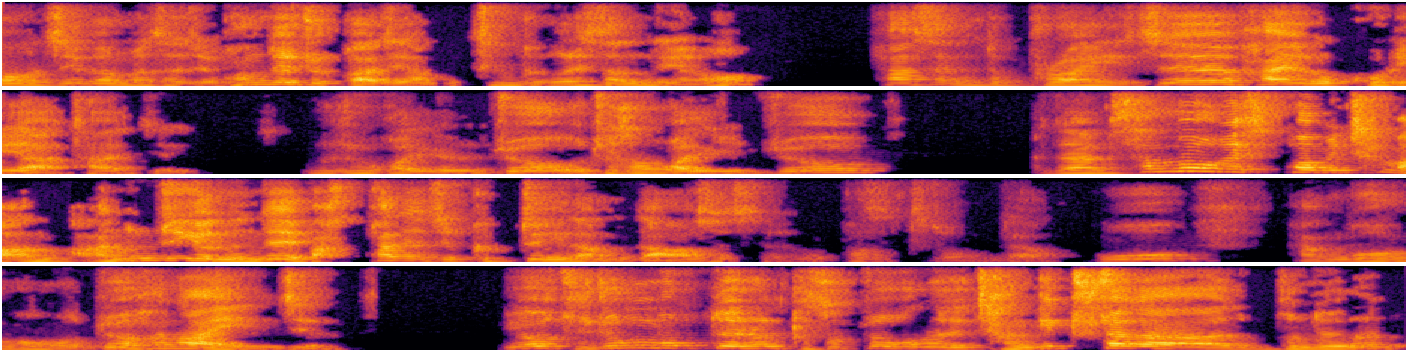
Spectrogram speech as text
원 찍으면서 이제 황제주까지 한번 등극을 했었네요. 화성 엔터프라이즈, 하이로 코리아 다 이제 우주 관련주, 조선 관련주. 그다음에 삼성에스펌이 참 안, 안 움직였는데 막판에 지금 급등이 한번 나왔었어요. 5% 정도 나왔고 한국항공우주, 하나인증. 이두 종목들은 계속적으로 장기 투자자분들은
